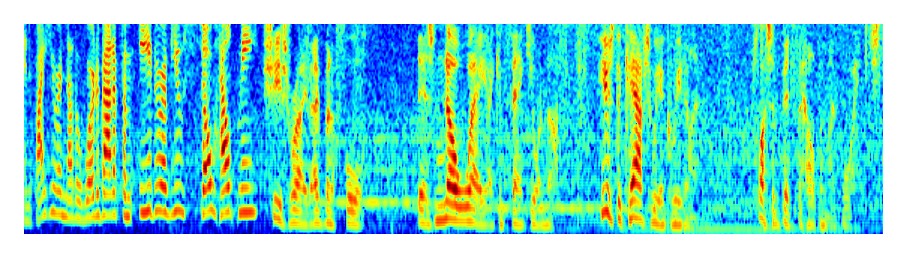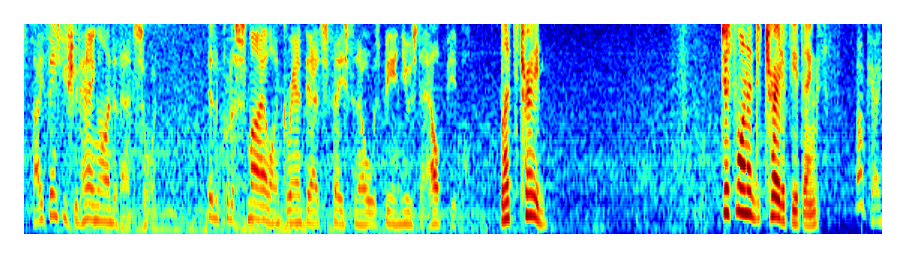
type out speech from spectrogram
And if I hear another word about it from either of you, so help me. She's right, I've been a fool. There's no way I can thank you enough. Here's the caps we agreed on. Plus a bit for helping my boy. I think you should hang on to that sword. It'd put a smile on Granddad's face to know it was being used to help people. Let's trade. Just wanted to trade a few things. Okay.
